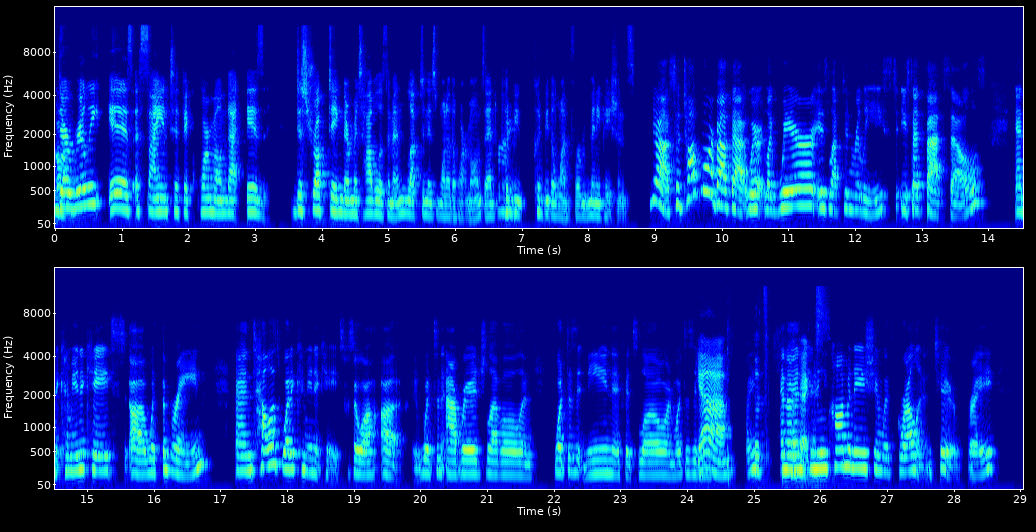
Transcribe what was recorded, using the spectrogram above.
Oh. There really is a scientific hormone that is disrupting their metabolism and leptin is one of the hormones and right. could be could be the one for many patients yeah so talk more about that where like where is leptin released you said fat cells and it communicates uh, with the brain and tell us what it communicates so uh, uh, what's an average level and what does it mean if it's low and what does it yeah mean, right? That's and then and in combination with ghrelin too right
